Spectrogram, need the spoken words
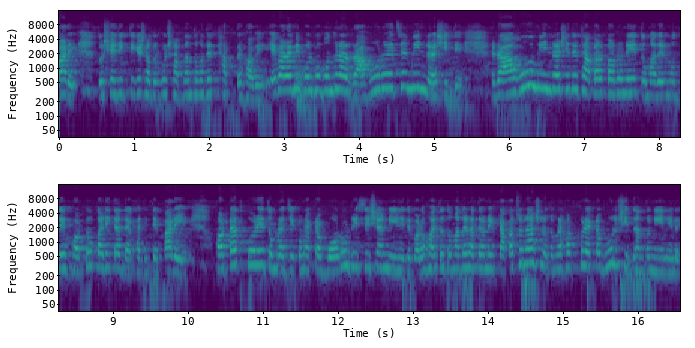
পারে। তো সেই দিক থেকে সতর্ক সাবধান তোমাদের থাকতে হবে। এবার আমি বলব বন্ধুরা, রাহু রয়েছে মীন রাশিতে। রাহু মীন রাশিতে থাকার কারণে তোমাদের মধ্যে হটকারিতা দেখা দিতে পারে। হঠাৎ করে তোমরা যে কোনো একটা বড় ডিসিশন নিয়ে নিতে পারো। হয়তো তোমাদের হাতে অনেক টাকা চলে আসলো, তোমরা হট করে একটা ভুল সিদ্ধান্ত নিয়ে নিলে।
